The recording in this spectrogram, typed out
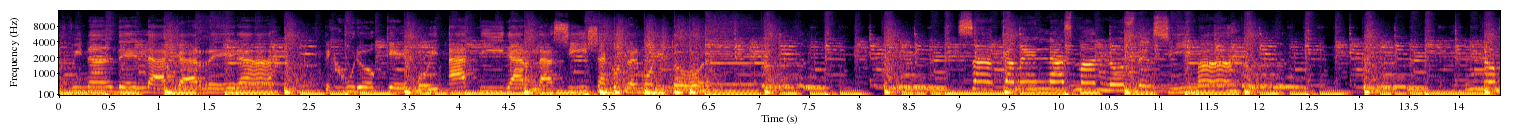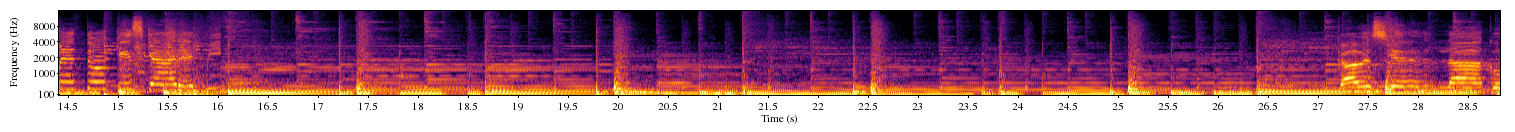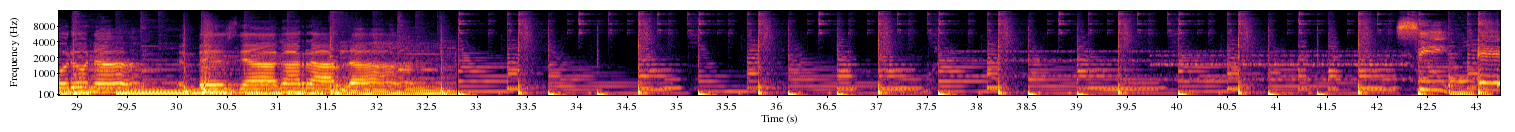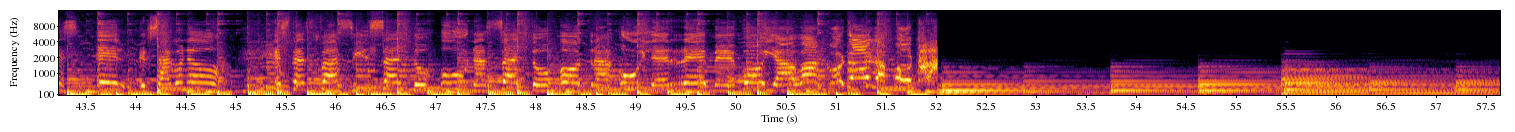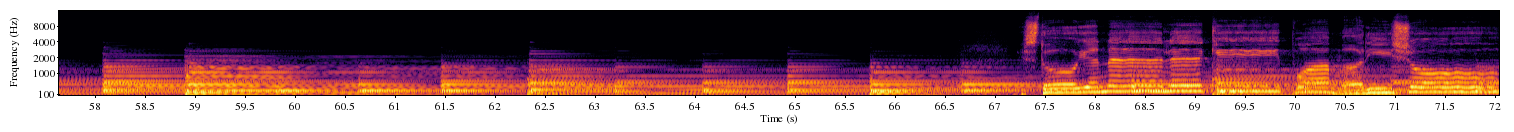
final de la carrera. Te juro que voy a tirar la silla contra el monitor. Cabecié la corona en vez de agarrarla. Estoy en el equipo amarillo.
